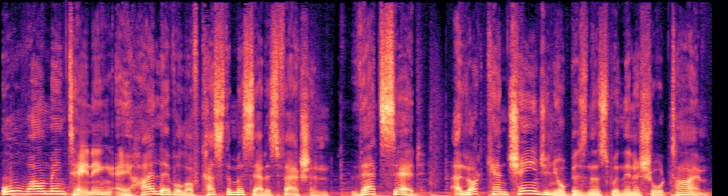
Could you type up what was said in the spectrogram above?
all while maintaining a high level of customer satisfaction. That said, a lot can change in your business within a short time,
